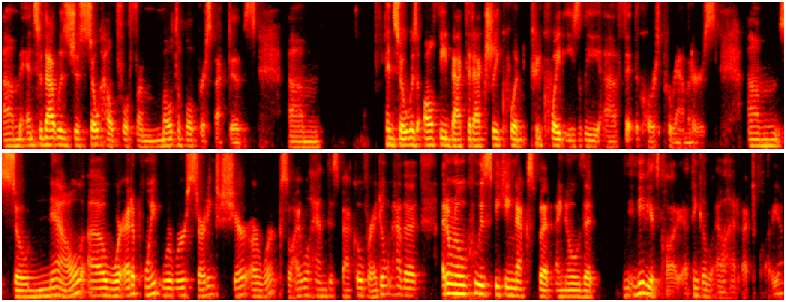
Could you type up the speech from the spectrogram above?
Um, and so that was just so helpful from multiple perspectives. Um, and so it was all feedback that actually could, could quite easily uh, fit the course parameters. Um, so now uh, we're at a point where we're starting to share our work. So I will hand this back over. I don't have a, I don't know who is speaking next, but I know that maybe it's Claudia. I think I'll, I'll hand it back to Claudia.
